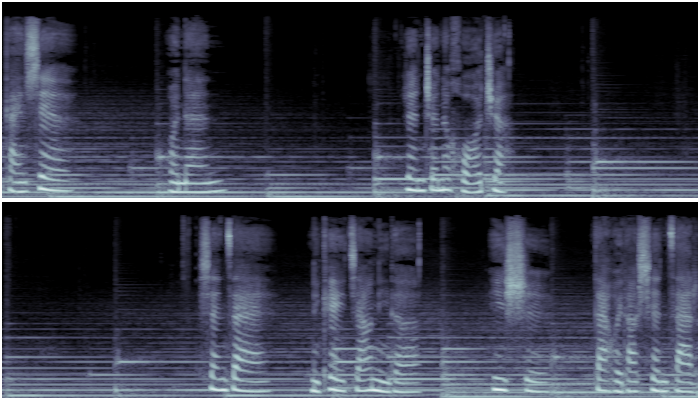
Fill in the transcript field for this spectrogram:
感谢我能认真的活着。现在，你可以将你的意识带回到现在了，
